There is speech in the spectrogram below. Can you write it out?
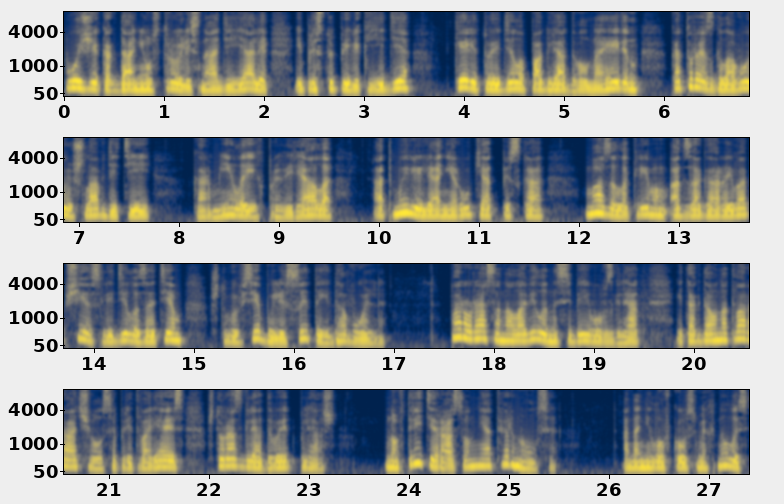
Позже, когда они устроились на одеяле и приступили к еде, Кэрри то и дело поглядывал на Эрин, которая с головой ушла в детей, кормила их, проверяла, отмыли ли они руки от песка, мазала кремом от загара и вообще следила за тем, чтобы все были сыты и довольны. Пару раз она ловила на себе его взгляд, и тогда он отворачивался, притворяясь, что разглядывает пляж. Но в третий раз он не отвернулся — она неловко усмехнулась,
